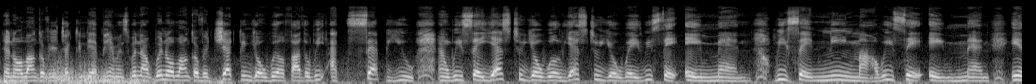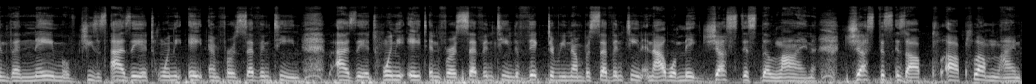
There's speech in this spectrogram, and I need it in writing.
They're no longer rejecting their parents. We're not, we're no longer rejecting your will, Father. We accept you and we say yes to your will, yes to your ways. We say amen. We say Nima. We say amen in the name of Jesus. Isaiah 28 and verse 17. Isaiah 28 and verse 17, the victory number 17. And I will make justice the line. Justice is our, our plumb line.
